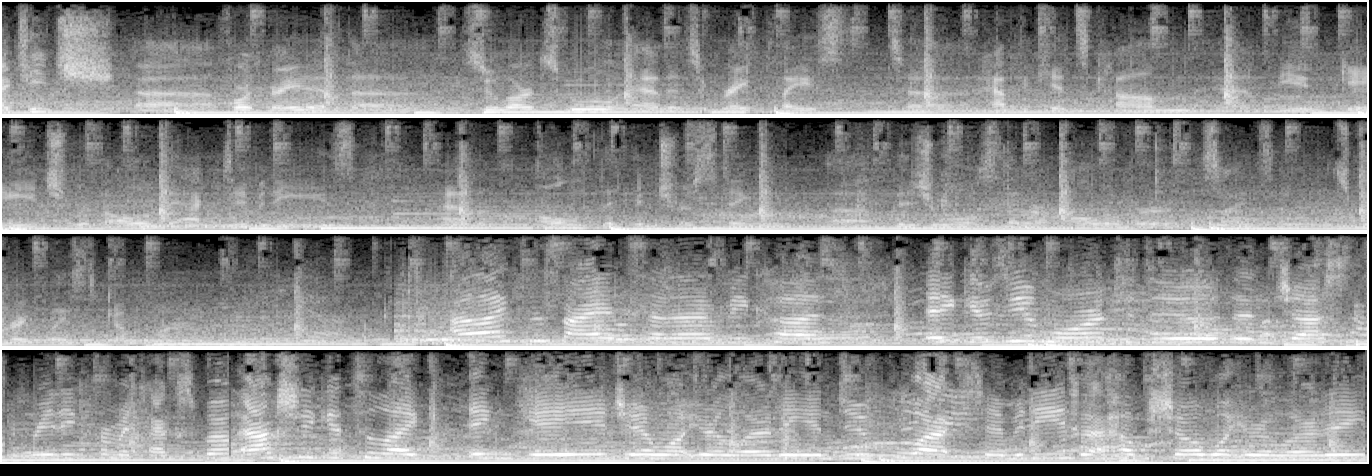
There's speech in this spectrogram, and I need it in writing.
I teach uh, fourth grade at the Soulard School, and it's a great place to have the kids come and be engaged with all of the activities and all of the interesting uh, visuals that are all over the Science Center. It's a great place to come learn. Like the Science Center because it gives you more to do than just reading from a textbook. You actually get to like engage in what you're learning and do cool activities that help show what you're learning.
